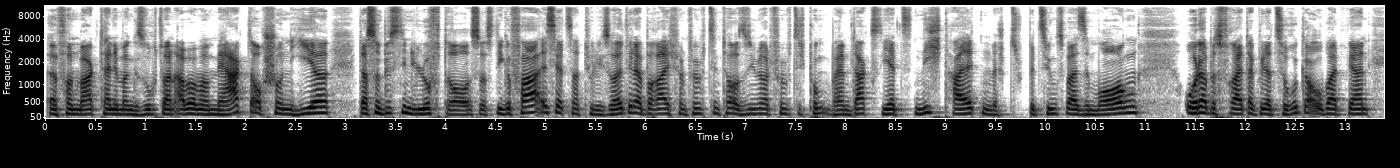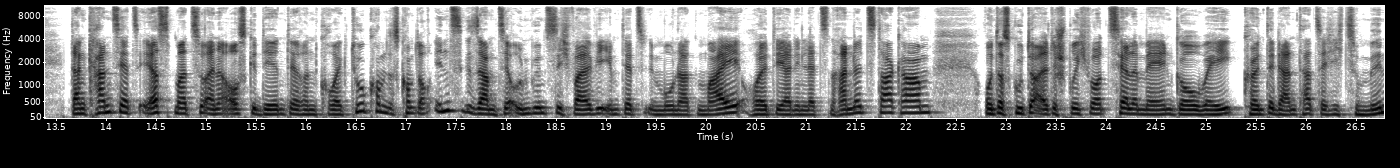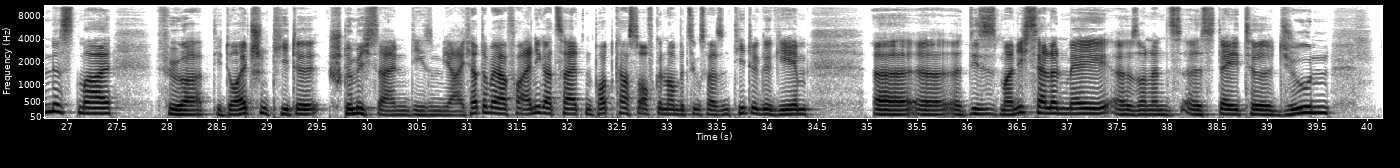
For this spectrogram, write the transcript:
äh, von Marktteilnehmern gesucht waren. Aber man merkt auch schon hier, dass so ein bisschen die Luft raus ist. Die Gefahr ist jetzt natürlich, sollte der Bereich von 15.750 Punkten beim DAX jetzt nicht halten, beziehungsweise morgen oder bis Freitag wieder zurückerobert werden, dann kann es jetzt erstmal zu einer ausgedehnteren Korrektur kommen. Das kommt auch insgesamt sehr ungünstig, weil wir eben jetzt im Monat Mai heute ja den letzten Handelstag haben. Und das gute alte Sprichwort Sell a man, go away könnte dann tatsächlich zumindest mal für die deutschen Titel stimmig sein in diesem Jahr. Ich hatte aber ja vor einiger Zeit einen Podcast aufgenommen, beziehungsweise einen Titel gegeben. Äh, äh, dieses Mal nicht Sell in May, äh, sondern äh, Stay till June.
